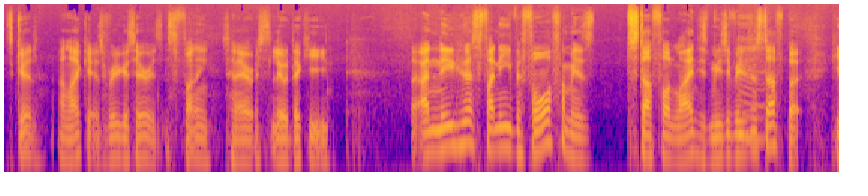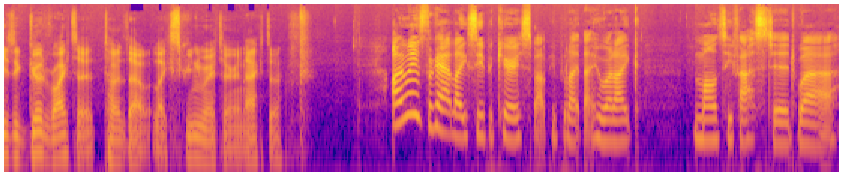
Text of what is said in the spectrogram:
it's good. I like it. It's a really good series. It's funny. It's hilarious. Lil Dicky. I knew he was funny before from his stuff online, his music videos and Mm. stuff, but he's a good writer. Turns out, like screenwriter and actor. I always get like super curious about people like that who are like multifaceted, where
